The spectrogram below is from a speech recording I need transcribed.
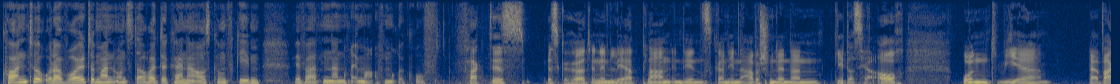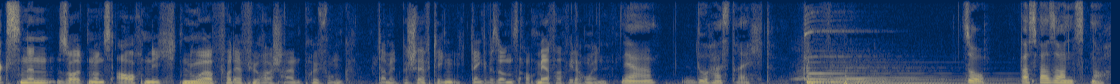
konnte oder wollte man uns da heute keine Auskunft geben. Wir warten dann noch immer auf den Rückruf. Fakt ist, es gehört in den Lehrplan. In den skandinavischen Ländern geht das ja auch. Und wir Erwachsenen sollten uns auch nicht nur vor der Führerscheinprüfung damit beschäftigen. Ich denke, wir sollten es auch mehrfach wiederholen. Ja, du hast recht. So, was war sonst noch?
